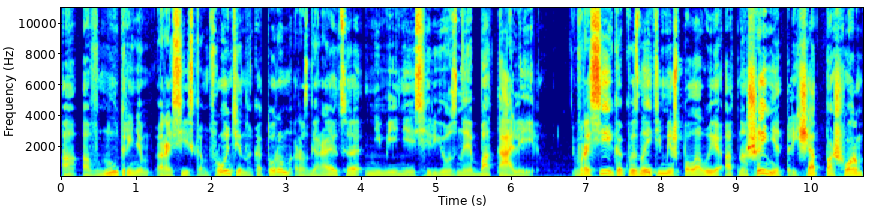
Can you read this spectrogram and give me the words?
а о внутреннем российском фронте, на котором разгораются не менее серьезные баталии. В России, как вы знаете, межполовые отношения трещат по швам,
